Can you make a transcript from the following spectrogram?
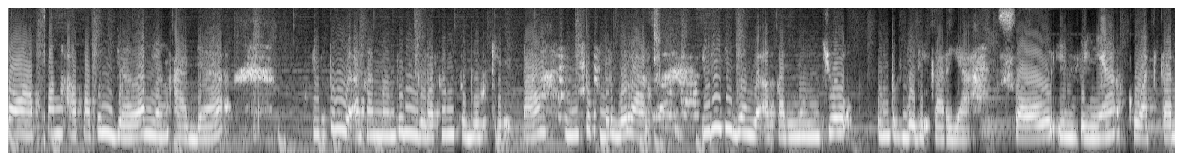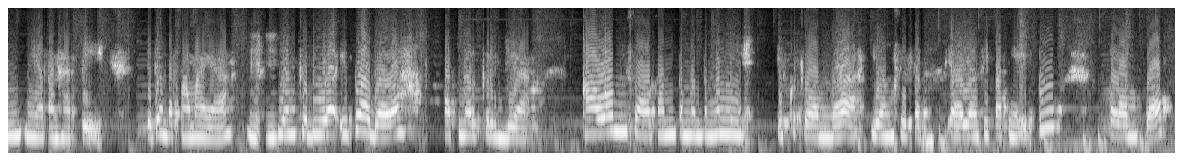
selapang apa pun jalan yang ada, itu nggak akan mampu menggerakkan tubuh kita untuk bergerak. Ini juga nggak akan muncul untuk jadi karya. So intinya kuatkan niatan hati. Itu yang pertama ya. Mm -hmm. Yang kedua itu adalah partner kerja. kalau misalkan teman-teman nih ikut lomba yang sifat ya, yang sifatnya itu kelompok,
